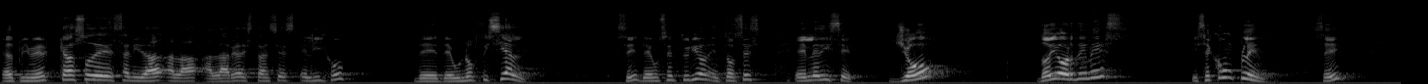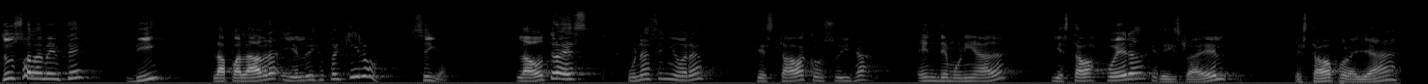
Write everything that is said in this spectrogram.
El primer caso de sanidad a, la- larga distancia es el hijo de, de un oficial, de un centurión. Entonces, él le dice, yo doy órdenes y se cumplen. ¿sí? Tú solamente di la palabra y él le dijo, tranquilo, siga. La otra es una señora que estaba con su hija endemoniada y estaba fuera de Israel, estaba por allá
